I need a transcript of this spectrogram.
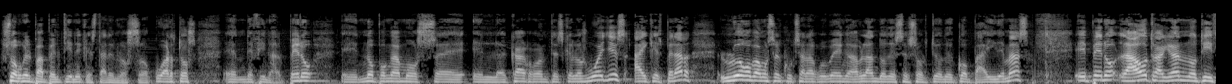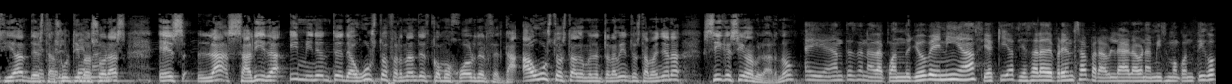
sobre el papel tiene que estar en los cuartos eh, de final. Pero eh, no pongamos eh, el carro antes que los bueyes, hay que esperar. Luego vamos a escuchar a Rubén hablando de ese sorteo de Copa y demás. Eh, pero la otra gran noticia de Es estas últimas tema. horas es la salida inminente de Augusto Fernández como jugador del Celta. Augusto ha estado en el entrenamiento esta mañana, sigue sin hablar, ¿no? Eh, antes de nada, cuando yo venía hacia aquí, hacia sala de prensa, para hablar ahora mismo contigo,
